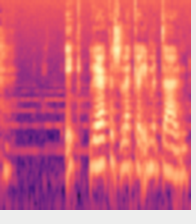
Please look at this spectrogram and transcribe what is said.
ik werk eens lekker in mijn tuin?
